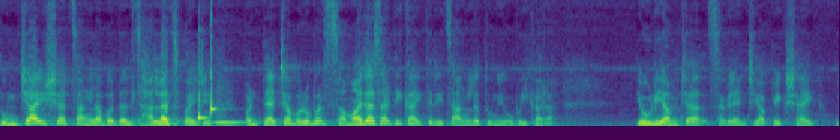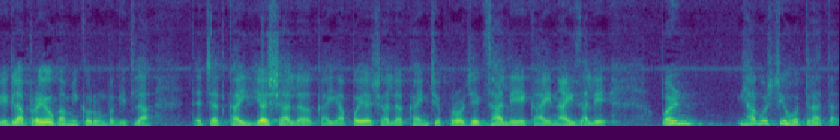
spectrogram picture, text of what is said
तुमच्या आयुष्यात चांगला बदल झालाच पाहिजे. पण त्याच्याबरोबर समाजासाठी काहीतरी चांगलं तुम्ही उभी कराल. एवढी आमच्या सगळ्यांची अपेक्षा एक वेगळा प्रयोग आम्ही करून बघितला. त्याच्यात काही यश आलं काही अपयश आलं काहींचे प्रोजेक्ट झाले काही नाही झाले. पण ह्या गोष्टी होत राहतात.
